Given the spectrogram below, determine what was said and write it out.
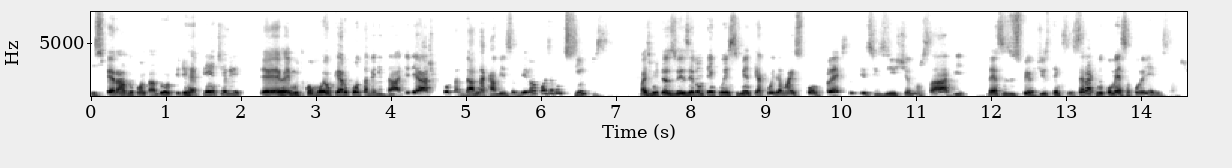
esperar do contador, porque de repente ele é, é muito comum, eu quero contabilidade. Ele acha que contabilidade na cabeça dele é uma coisa muito simples. Mas muitas vezes ele não tem conhecimento que a coisa é mais complexa do que isso existe. Ele não sabe dessas expertises tem que ser. Será que não começa por aí, Vicente?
